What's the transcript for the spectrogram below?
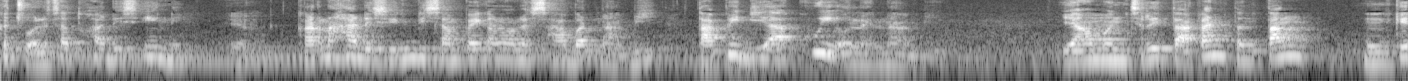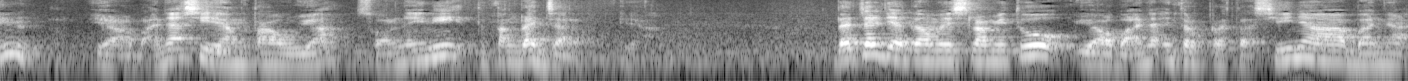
kecuali satu hadis ini. Ya. Karena hadis ini disampaikan oleh sahabat Nabi, tapi diakui oleh Nabi. Yang menceritakan tentang mungkin ya banyak sih yang tahu ya, soalnya ini tentang Dajjal. Ya. Dajjal di agama Islam itu ya banyak interpretasinya, banyak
